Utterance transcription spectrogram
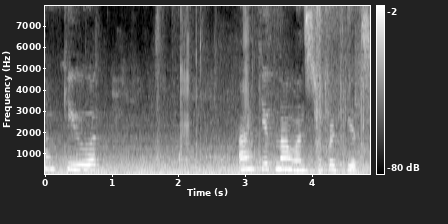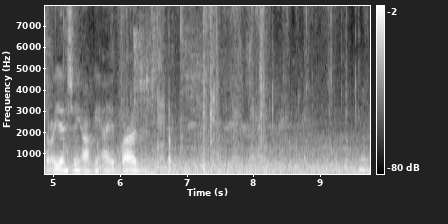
Ang cute. Ang cute naman. Super cute. So, ayan siya yung aking iPad. Ayan.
